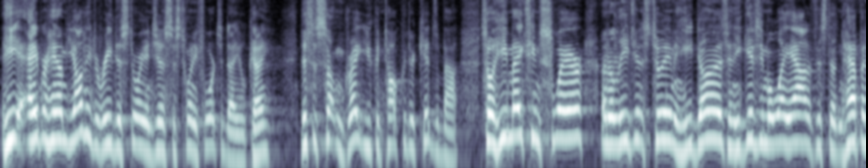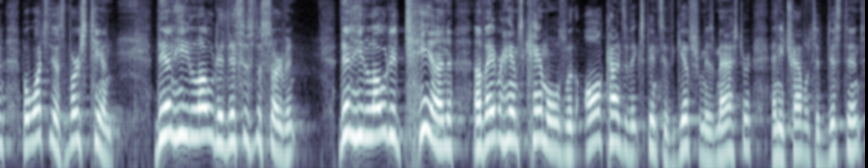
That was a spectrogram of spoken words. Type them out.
he, Abraham, y'all need to read this story in Genesis 24 today, okay? This is something great you can talk with your kids about. So he makes him swear an allegiance to him, and he does, and he gives him a way out if this doesn't happen. But watch this, verse 10. Then he loaded, this is the servant, then he loaded 10 of Abraham's camels with all kinds of expensive gifts from his master, and he traveled to distant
